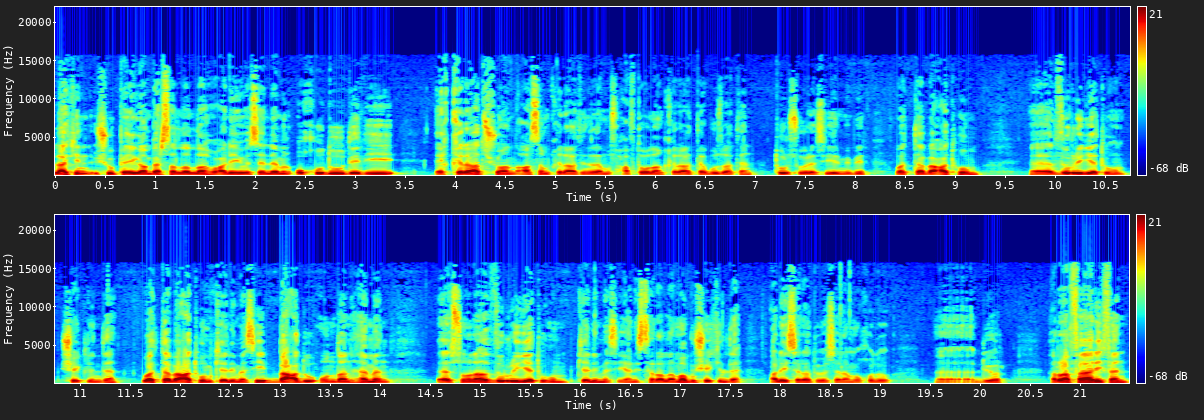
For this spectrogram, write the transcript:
Lakin şu Peygamber sallallahu aleyhi ve sellemin okuduğu dediği e, kıraat şu an Asım kıraatinde de mushafta olan kıraat da bu zaten. Tur suresi 21. وَاتَّبَعَتْهُمْ ذُرِّيَّتُهُمْ e, zurriyetuhum şeklinde. Vettebaatuhum kelimesi ba'du ondan hemen e, sonra zurriyetuhum kelimesi. Yani sıralama bu şekilde aleyhissalatu vesselam okudu e, diyor. Rafarifen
